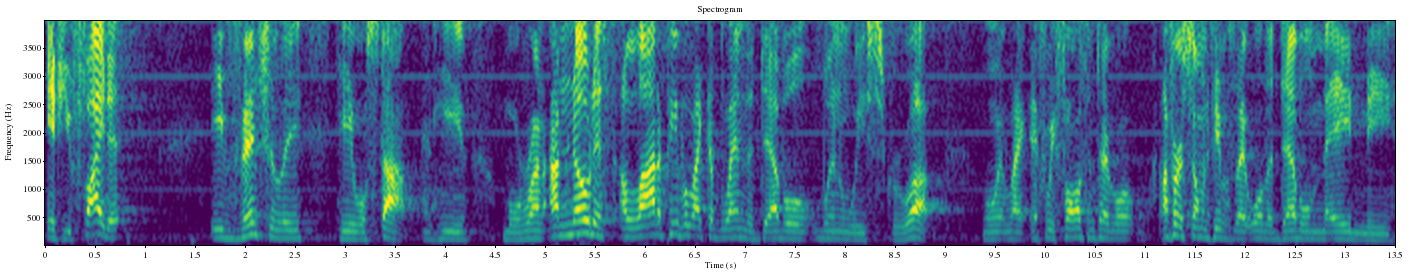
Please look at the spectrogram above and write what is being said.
If you fight it, eventually he will stop and he will run. I've noticed a lot of people like to blame the devil when we screw up. When we, like if we fall to temptation, well, I've heard so many people say, "Well, the devil made me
